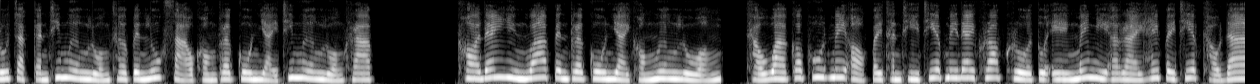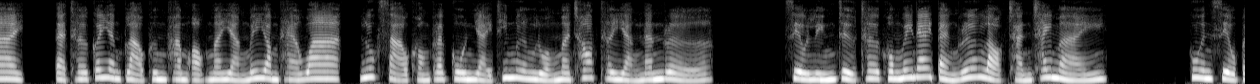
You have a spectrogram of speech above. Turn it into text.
รู้จักกันที่เมืองหลวงเธอเป็นลูกสาวของตระกูลใหญ่ที่เมืองหลวงครับพอได้ยินว่าเป็นตระกูลใหญ่ของเมืองหลวง เถาวาก็พูดไม่ออกไปทันทีเทียบไม่ได้ครอบครัวตัวเองไม่มีอะไรให้ไปเทียบเขาได้ แต่เธอก็ยังกล่าวพึมพำออกมาอย่างไม่ยอมแพ้ว่า ลูกสาวของตระกูลใหญ่ที่เมืองหลวงมาชอบเธออย่างนั้นเหรอ เสี่ยวหลินจือเธอคงไม่ได้แต่งเรื่องหลอกฉันใช่ไหมกูนเสี่ยวไป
